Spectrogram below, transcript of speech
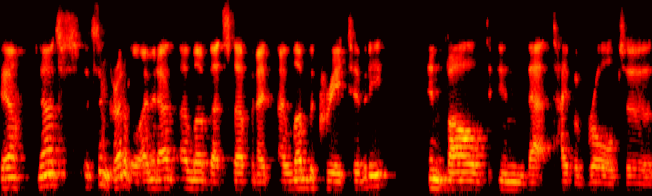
Yeah, no, it's it's incredible. I mean, I, I love that stuff, and I, I love the creativity involved in that type of role to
